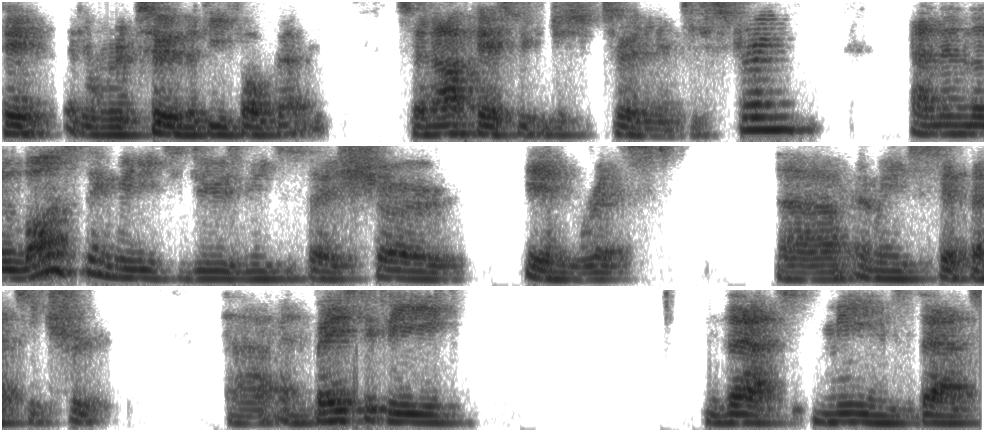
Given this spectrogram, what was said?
then it'll return the default value. So in our case, we can just return an empty string. And then the last thing we need to do is we need to say show in rest. Uh, and we set that to true. Uh, and basically, that means that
